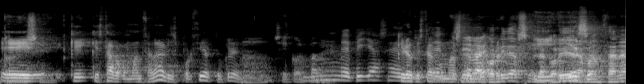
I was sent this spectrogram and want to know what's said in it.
eh, sí. que, que estaba con Manzanares, por cierto, creo. Sí, con el padre. Me pillas en, Creo que está en- con Sí, Manzanares. la corrida, Y- la y corrida de Manzanares,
